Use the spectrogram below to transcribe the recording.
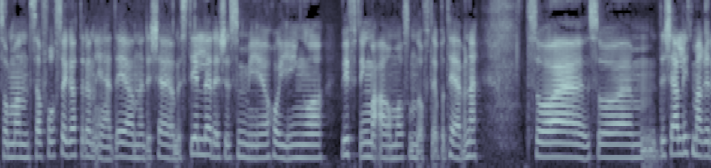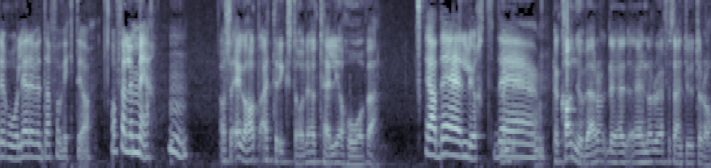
som man ser for seg at den er. Det, er gjerne, det skjer gjerne stille, det er ikke så mye hoiing og vifting med armer som det ofte er på TV-ene. Så, så um, det skjer litt mer i det rolige, det er derfor viktig å, å følge med. Mm. Altså, jeg har hatt ett triks, da. Det er å telle hodet. Ja, det er lurt. Det, Det kan jo være det hender du er for seint ute, da,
